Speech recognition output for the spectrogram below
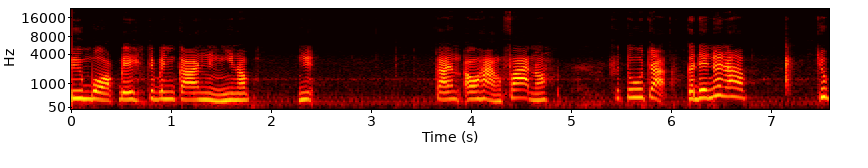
ลืมบอกเลยจะเป็นการอย่างนี้นะนี่การเอาหางฟาดเนาะ ศัตรูจะกระเด็นด้วยนะครับ จุ๊บ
